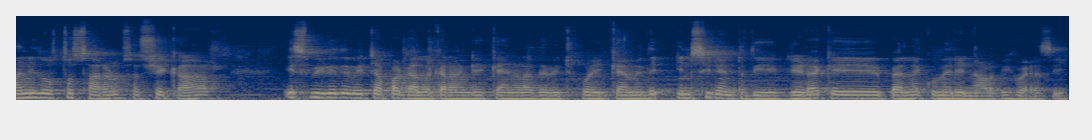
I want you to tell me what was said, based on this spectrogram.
ਹਾਂਜੀ ਦੋਸਤੋ, ਸਾਰਿਆਂ ਨੂੰ ਸਤਿ ਸ਼੍ਰੀ ਅਕਾਲ। ਇਸ ਵੀਡੀਓ ਦੇ ਵਿੱਚ ਆਪਾਂ ਗੱਲ ਕਰਾਂਗੇ ਕੈਨੇਡਾ ਦੇ ਵਿੱਚ ਹੋਏ ਕਿਵੇਂ ਦੇ ਇਨਸੀਡੈਂਟ ਦੀ, ਜਿਹੜਾ ਕਿ ਪਹਿਲਾਂ ਇੱਕ ਮੇਰੇ ਨਾਲ ਵੀ ਹੋਇਆ ਸੀ।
